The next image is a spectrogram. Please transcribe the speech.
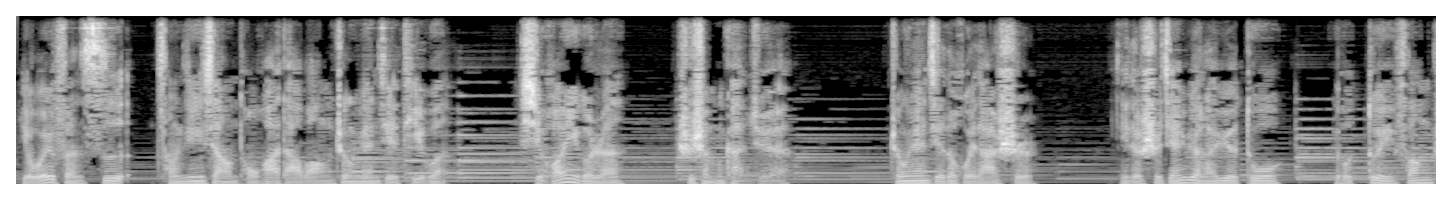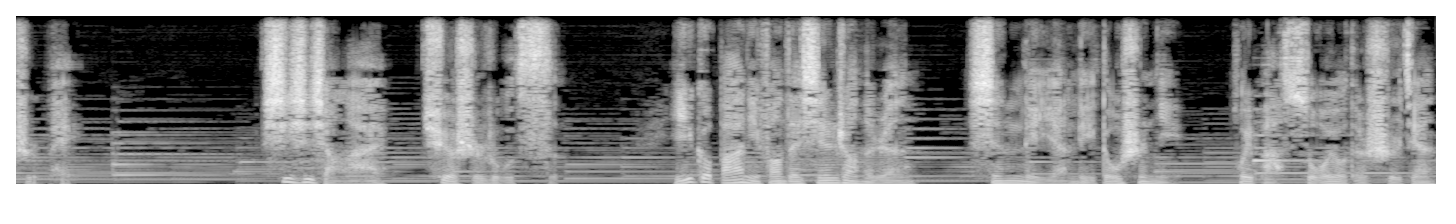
有位粉丝曾经向童话大王郑渊洁提问：“喜欢一个人是什么感觉？”郑渊洁的回答是：“你的时间越来越多。”由对方支配。细细想来，确实如此。一个把你放在心上的人，心里眼里都是你，会把所有的时间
